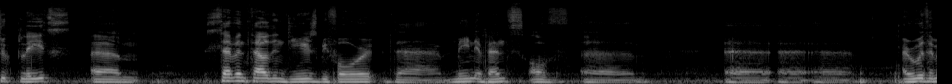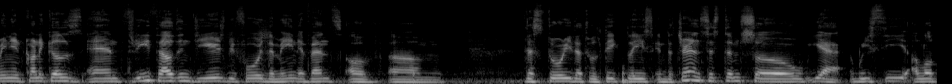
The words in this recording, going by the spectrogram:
took place um, 7,000 years before the main events of um, uh, uh, uh, Chronicles and 3,000 years before the main events of um, the story that will take place in the Terran system. So, yeah, we see a lot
